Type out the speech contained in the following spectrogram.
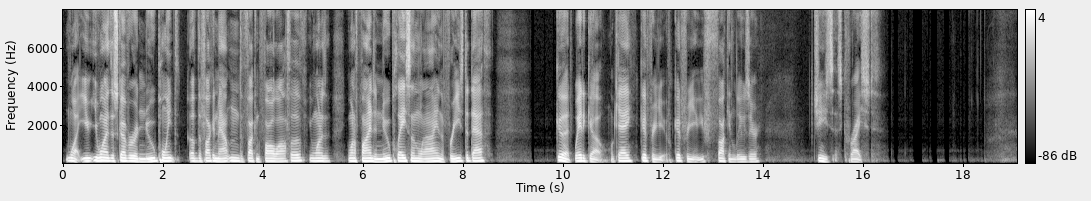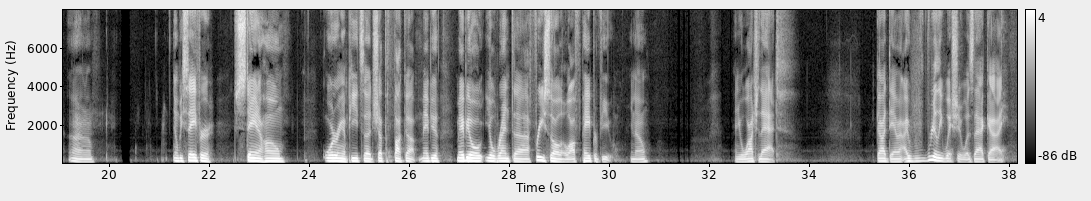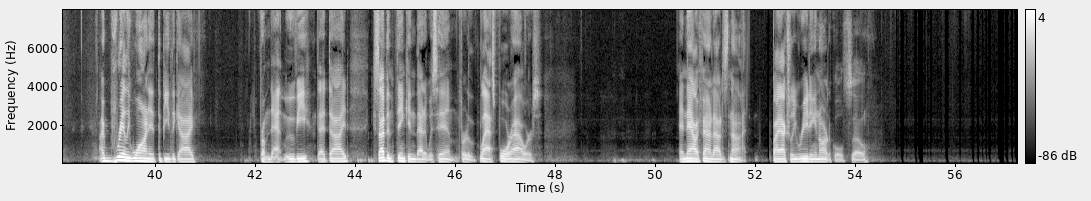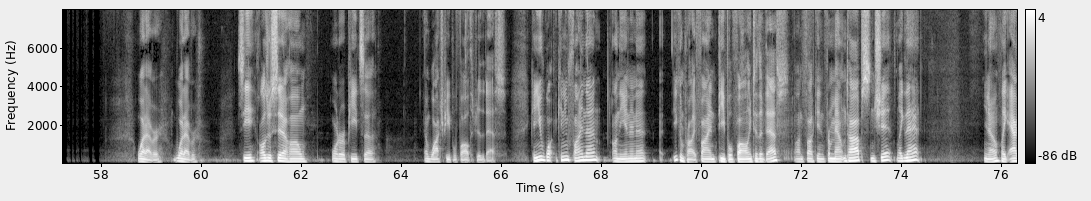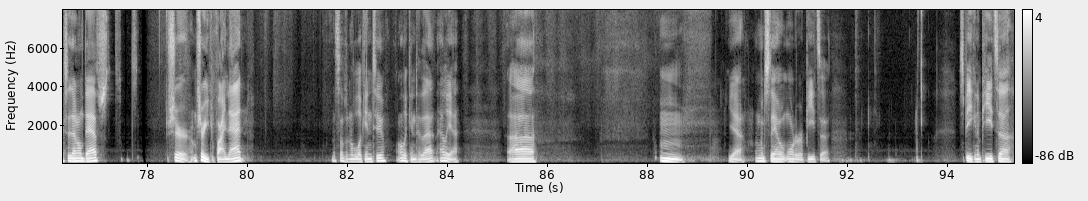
What? You you want to discover a new point of the fucking mountain to fucking fall off of? You want to you want to find a new place in line to freeze to death? Good. Way to go. Okay? Good for you. Good for you. You fucking loser. Jesus Christ. I don't know. It'll be safer just staying at home, ordering a pizza, and shut the fuck up. Maybe maybe you'll you'll rent uh, free solo off pay per view. You know, and you'll watch that. God damn it! I really wish it was that guy. I really wanted to be the guy from that movie that died because I've been thinking that it was him for the last four hours. And now I found out it's not by actually reading an article. So, whatever, whatever. See, I'll just sit at home, order a pizza, and watch people fall through the deaths. Can you can you find that on the internet? You can probably find people falling to their deaths on fucking from mountaintops and shit like that. You know, like accidental deaths. Sure, I'm sure you can find that. That's something to look into. I'll look into that. Hell yeah. Uh. Hmm. Yeah, I'm gonna stay home and order a pizza. Speaking of pizza,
